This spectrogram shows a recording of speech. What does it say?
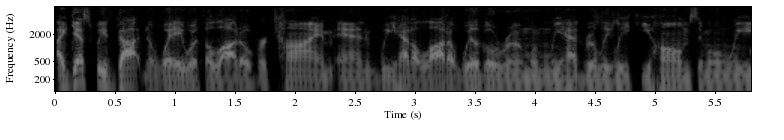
I guess we've gotten away with a lot over time, and we had a lot of wiggle room when we had really leaky homes. And when we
